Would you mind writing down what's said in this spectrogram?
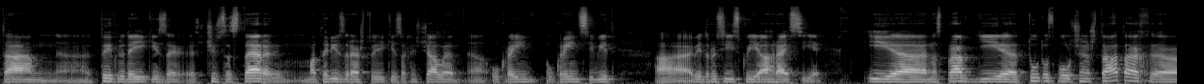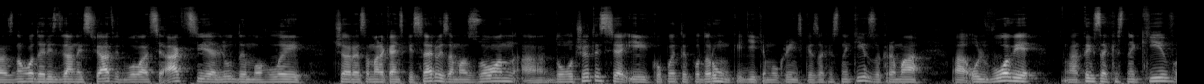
та е, тих людей, які чи сестер, матерів, зрештою, які захищали е, україн, українців від, від російської агресії. І е, насправді тут у Сполучених Штатах з нагоди різдвяних свят відбулася акція. Люди могли через американський сервіс Amazon долучитися і купити подарунки дітям українських захисників, зокрема у Львові, тих захисників,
